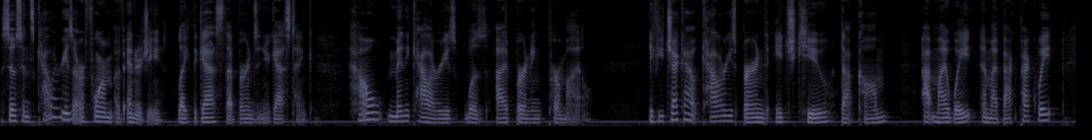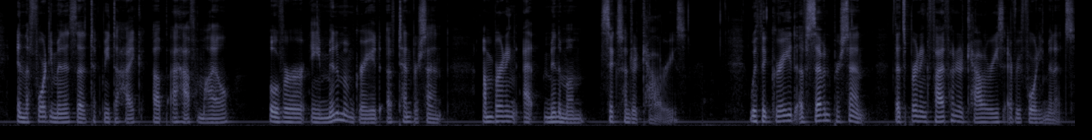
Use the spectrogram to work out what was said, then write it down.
So, since calories are a form of energy, like the gas that burns in your gas tank, how many calories was I burning per mile? If you check out caloriesburnedhq.com, at my weight and my backpack weight, in the 40 minutes that it took me to hike up a half a mile over a minimum grade of 10%, I'm burning at minimum 600 calories. With a grade of 7%, that's burning 500 calories every 40 minutes.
